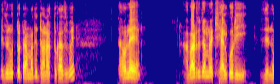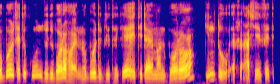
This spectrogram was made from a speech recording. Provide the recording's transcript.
এই জন্য উত্তরটা আমাদের ধনাত্মক আসবে। তাহলে আবার যদি আমরা খেয়াল করি যে নব্বইয়ের চাইতে কোন যদি বড় হয়, নব্বই ডিগ্রি থেকে এই থিটার মান বড় কিন্তু একশো আশি এর চাইতে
